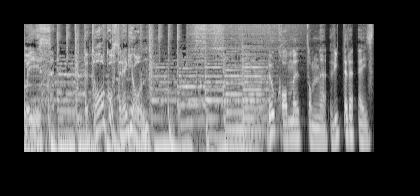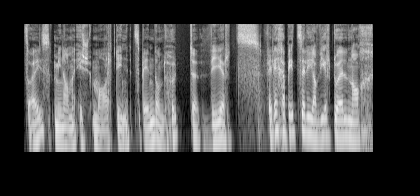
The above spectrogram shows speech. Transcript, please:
zu 1. Der Talk aus der Region. Willkommen zum weiteren 1 zu 1. Mein Name ist Martin Zbend und heute wird es vielleicht ein bisschen ja, virtuell nach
